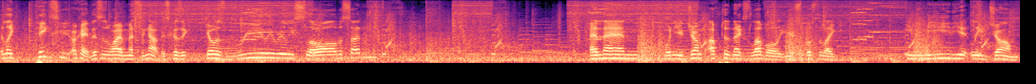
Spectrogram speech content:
it like takes you. Okay, this is why I'm messing up. It's because it goes really, really slow all of a sudden. And then when you jump up to the next level, you're supposed to like immediately jump.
